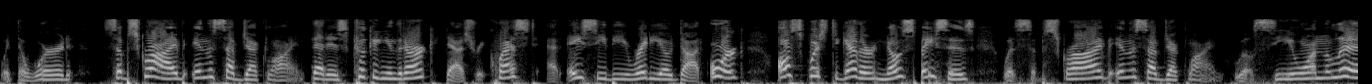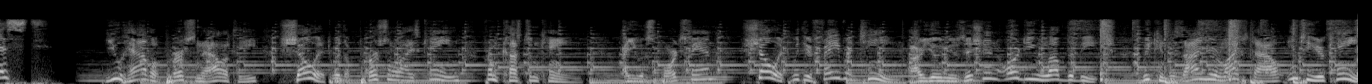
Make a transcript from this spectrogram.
with the word subscribe in the subject line. That is cooking in the dark dash request at acbradio.org, all squished together, no spaces, with subscribe in the subject line. We'll see you on the list. You have a personality. Show it with a personalized cane from Custom Cane. Are you a sports fan? Show it with your favorite team. Are you a musician or do you love the beach? We can design your lifestyle into your cane.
